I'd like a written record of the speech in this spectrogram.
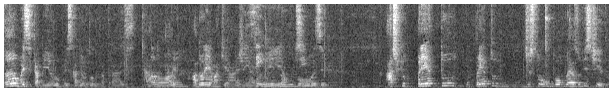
Amo esse cabelo, esse cabelo todo pra trás. Adoro também. Adorei a maquiagem, Sim, adorei nude. a pose. Acho que o preto, o preto destoou um pouco do resto do vestido.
